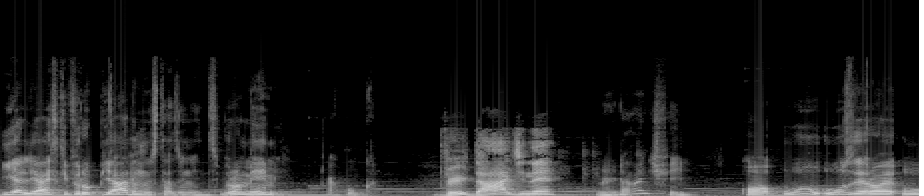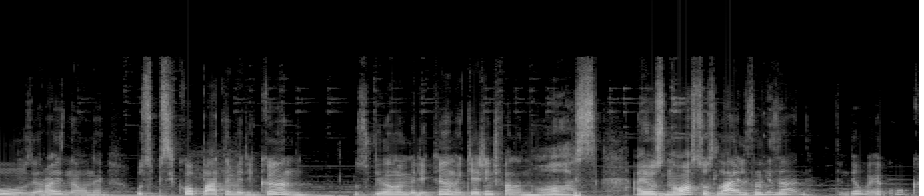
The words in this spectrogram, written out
E, aliás, que virou piada nos Estados Unidos. Virou meme, a Cuca. Verdade, né? Verdade, filho. Ó, o- os heróis. Os heróis não, né? Os psicopatas americanos, os vilão americanos, que a gente fala, nossa. Aí os nossos lá, eles dão risada. Entendeu? É Cuca.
